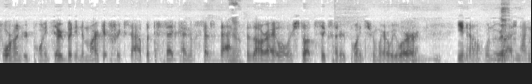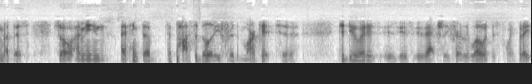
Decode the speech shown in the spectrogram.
400 points, everybody in the market freaks out, but the Fed kind of steps back Yeah. and says, all right, well, we're still up 600 points from where we were, you know, when we were last talking about this. So, I mean, I think the the possibility for the market to to do it is is is, is actually fairly low at this point. But I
